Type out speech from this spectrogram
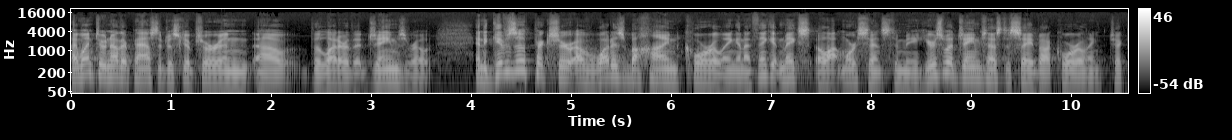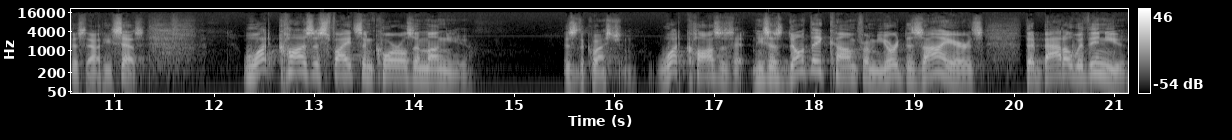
I went to another passage of scripture in uh, the letter that James wrote, and it gives a picture of what is behind quarreling, and I think it makes a lot more sense to me. Here's what James has to say about quarreling. Check this out. He says, What causes fights and quarrels among you? Is the question. What causes it? And he says, Don't they come from your desires that battle within you?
